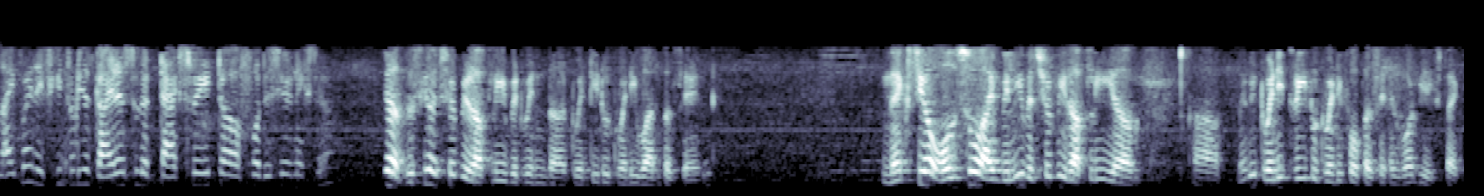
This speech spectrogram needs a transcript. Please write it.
likewise, if you can probably just guide us to the tax rate uh, for this year and next year? Yeah, this year it should be roughly between uh, 20 to 21 percent. Next year also, I believe it should be roughly uh, uh, maybe 23 to 24 percent is what we expect.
